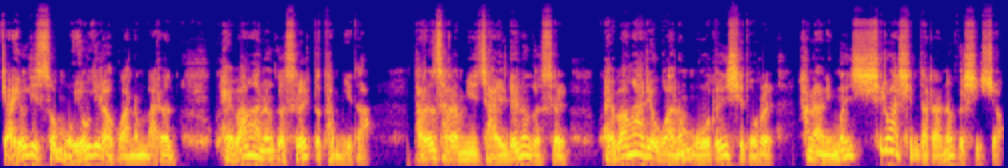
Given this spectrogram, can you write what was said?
자, 여기서 모욕이라고 하는 말은 회방하는 것을 뜻합니다. 다른 사람이 잘 되는 것을 회방하려고 하는 모든 시도를 하나님은 싫어하신다라는 것이죠.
